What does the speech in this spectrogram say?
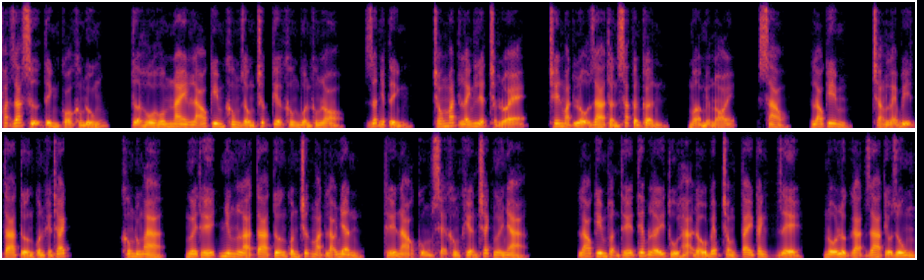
phát giác sự tình có không đúng, tựa hồ hôm nay lão kim không giống trước kia không buồn không lo, rất nhiệt tình, trong mắt lánh liệt chật lóe, trên mặt lộ ra thần sắc cẩn cẩn, mở miệng nói, sao, lão kim, chẳng lẽ bị ta tướng quân khiển trách? Không đúng à ngươi thế nhưng là ta tướng quân trước mặt lão nhân, thế nào cũng sẽ không khiển trách ngươi nha lão kim thuận thế tiếp lấy thủ hạ đầu bếp trong tay canh dê, nỗ lực gạt ra tiểu dung,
